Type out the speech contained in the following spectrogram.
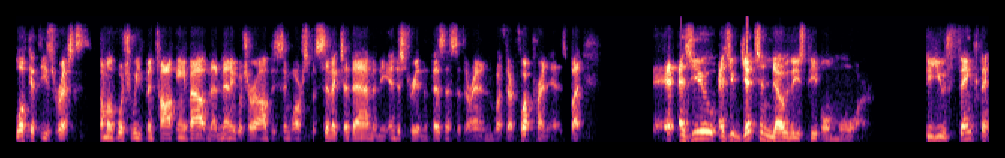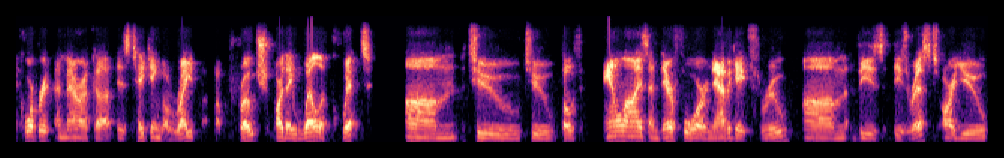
look at these risks, some of which we've been talking about, and then many which are obviously more specific to them and the industry and the business that they're in and what their footprint is. But as you as you get to know these people more, do you think that corporate America is taking the right approach? Are they well equipped um, to to both analyze and therefore navigate through um, these these risks? Are you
